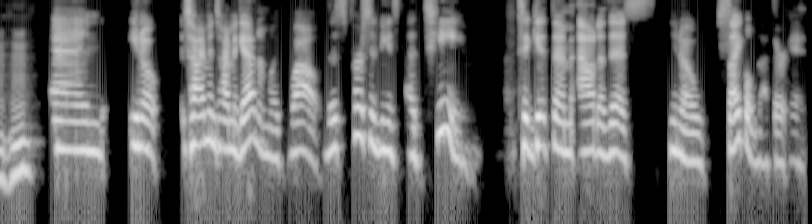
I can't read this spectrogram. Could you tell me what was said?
Mm-hmm. And, you know, time and time again, I'm like, wow, this person needs a team to get them out of this, you know, cycle that they're in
